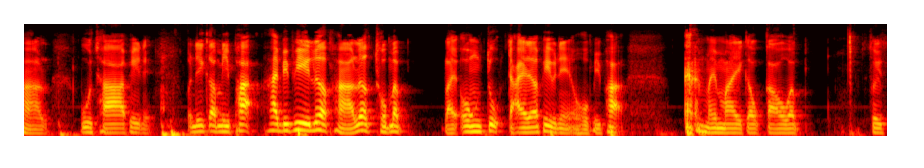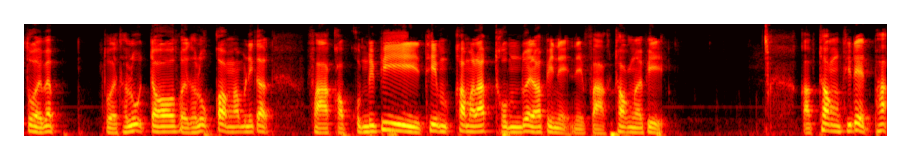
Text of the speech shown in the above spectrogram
หาบูชาพี่เนี่ยวันนี้ก็มีพระให้พี่ๆเลือกหาเลือกชมแบบหลายองค์จุใจแล้วพี่เนี่ยโอ้โหมีพระใหม่ๆเก่าๆแบบสวยๆแบบสวยทะลุจอสวยทะลุกล้องครับวันนี้ก็ฝากขอบคุณพี่ๆที่เข้ามารับชมด้วยนะครับพี่เนี่ยนี่ฝากช่องนะพี่ กับช่องทีเด็ดพระ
